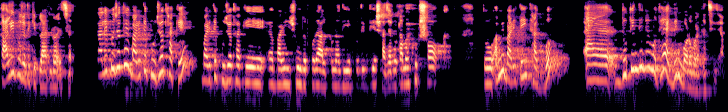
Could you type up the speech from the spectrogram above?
কালী পুজোতে কি প্ল্যান রয়েছে? কালী পুজোতে বাড়িতে পুজো থাকে বাড়িতে পুজো থাকে বাড়ি সুন্দর করে আলপনা দিয়ে প্রদীপ দিয়ে সাজানোটা আমার খুব শখ। তো আমি বাড়িতেই থাকব। আহ, দু তিন দিনের মধ্যে একদিন বড় মার কাছে যাব।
